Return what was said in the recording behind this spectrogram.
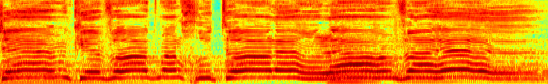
שם כבוד מלכותו לעולם ועד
